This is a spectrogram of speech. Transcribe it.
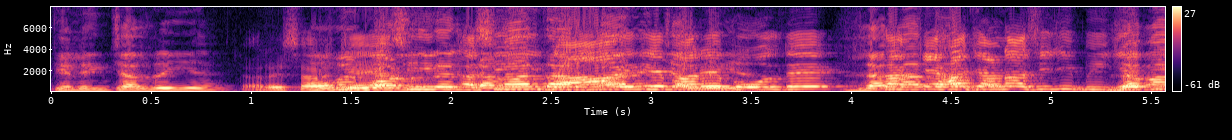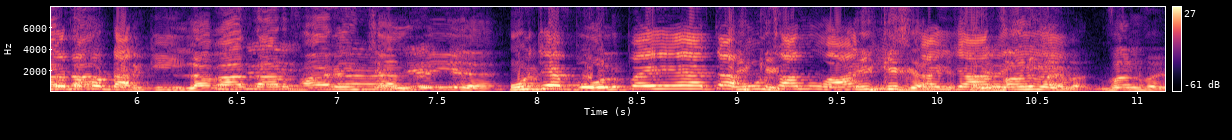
ਕਿਲਿੰਗ ਚੱਲ ਰਹੀ ਹੈ। ਅਰੇ ਸਰ ਉਵੇਂ ਜੇ ਅਸੀਂ ਤੇ ਅਸੀਂ ਲਗਾਤਾਰ ਨਾ ਇਹਦੇ ਚੱਲ ਬਾਰੇ ਰਹੀ ਹੈ। ਬੋਲਦੇ ਤਾਂ ਕਿਹਾ ਜਾਣਾ ਸੀ ਜੀ ਬੀਜੇਪੀ ਉਹਨਾਂ ਕੋਲ ਡਰ ਗਈ। ਲਗਾਤਾਰ ਫਾਇਰਿੰਗ ਚੱਲ ਰਹੀ ਹੈ। ਹੁਣ ਜੇ ਬੋਲ ਪਏ ਆ ਤਾਂ ਹੁਣ ਸਾਨੂੰ ਆ ਇੱਕ ਸਿਖਾਈ ਜਾ ਰਹੀ ਹੈ। One one by one one by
